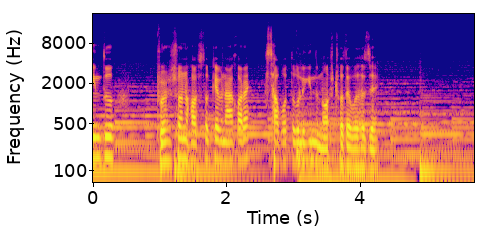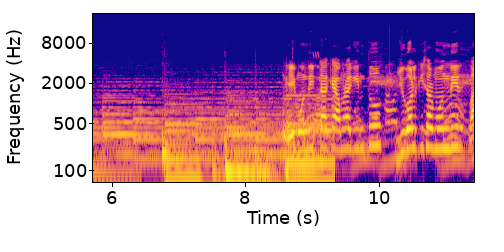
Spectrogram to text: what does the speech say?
কিন্তু প্রশাসন হস্তক্ষেপ না করায় স্থাপত্যগুলি কিন্তু নষ্ট হতে বসেছে। এই মন্দিরটাকে আমরা কিন্তু যুগল কিশোর মন্দির বা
